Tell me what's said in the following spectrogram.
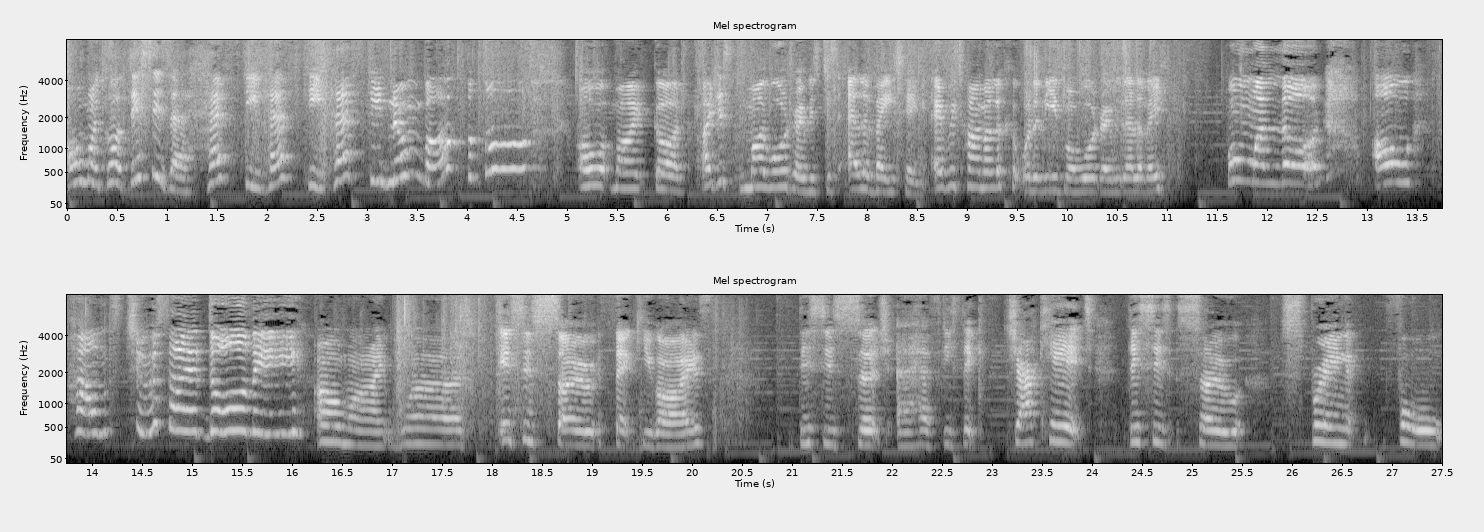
Oh my god, this is a hefty, hefty, hefty number. oh my god. I just, my wardrobe is just elevating. Every time I look at one of these, my wardrobe is elevating. Oh my lord. Oh, Houndstooth, I adore thee. Oh my word. This is so thick, you guys. This is such a hefty, thick jacket. This is so spring, fall,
